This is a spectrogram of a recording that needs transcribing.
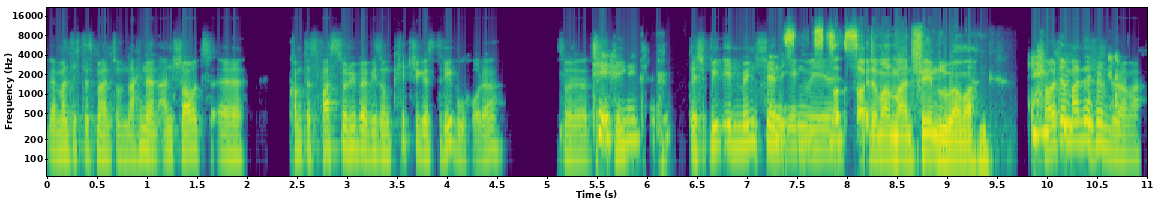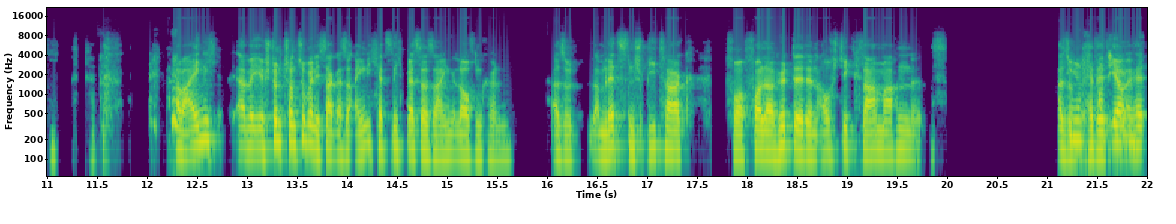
Wenn man sich das mal so im Nachhinein anschaut, äh, kommt das fast so rüber wie so ein kitschiges Drehbuch, oder? So das Definitiv. Spiel, das Spiel in München irgendwie. So, sollte man mal einen Film drüber machen. Sollte man einen Film drüber machen. Aber eigentlich, aber ihr stimmt schon zu, wenn ich sage, also eigentlich hätte es nicht besser sein laufen können. Also am letzten Spieltag vor voller Hütte den Aufstieg klar machen. Also ja, hättet, ihr, hättet,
